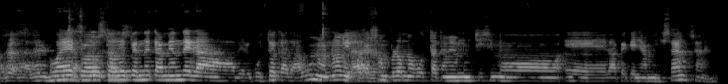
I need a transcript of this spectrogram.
a ver, Bueno, muchas todo, cosas. todo depende también de la, del gusto de cada uno, ¿no? A mí, por Claro. ejemplo, me gusta también muchísimo eh, La pequeña Miss Sunshine.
